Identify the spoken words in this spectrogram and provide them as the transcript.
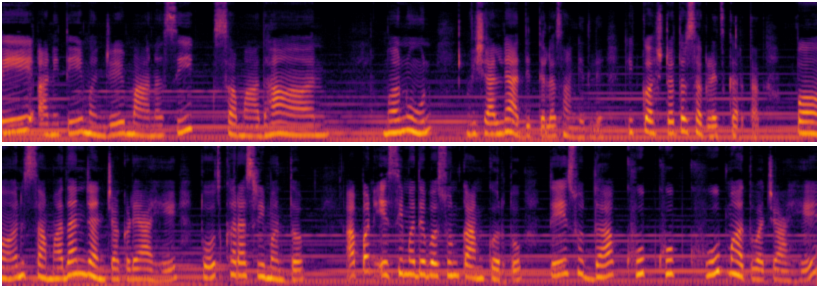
ते आणि ते म्हणजे मानसिक समाधान. म्हणून विशालने आदित्यला सांगितले की कष्ट तर सगळेच करतात पण समाधान ज्यांच्याकडे आहे तोच खरा श्रीमंत. आपण ए सीमध्ये बसून काम करतो ते सुद्धा खूप खूप खूप महत्त्वाचे आहे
